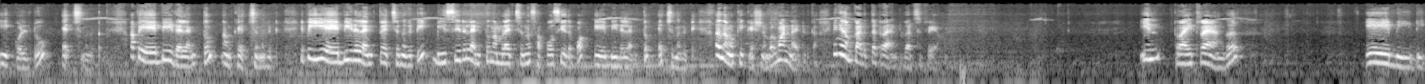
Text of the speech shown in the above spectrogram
equal to H എന്ന് കിട്ടും. അപ്പോൾ എ ബിയുടെ ലെങ്ത്തും നമുക്ക് എച്ച് എന്ന് കിട്ടി. ഇപ്പൊ ഈ എ ബിയുടെ ലെങ്ത്തും എച്ച് എന്ന് കിട്ടി. ബി സിയുടെ ലെങ്ത്തും നമ്മൾ എച്ച് എന്ന് സപ്പോസ് ചെയ്തപ്പോൾ എ ബിയുടെ ലെങ്ത്തും എച്ച് എന്ന് കിട്ടി. അത് നമുക്ക് ഇക്വേഷൻ നമ്പർ വൺ ആയിട്ട് എടുക്കാം. ഇനി നമുക്ക് അടുത്ത ട്രയാങ്കിൾ കൺസിഡർ ചെയ്യാം. In right triangle A B D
